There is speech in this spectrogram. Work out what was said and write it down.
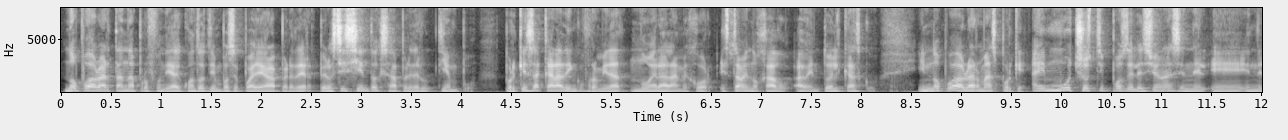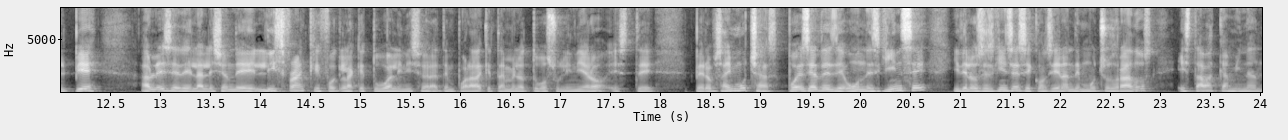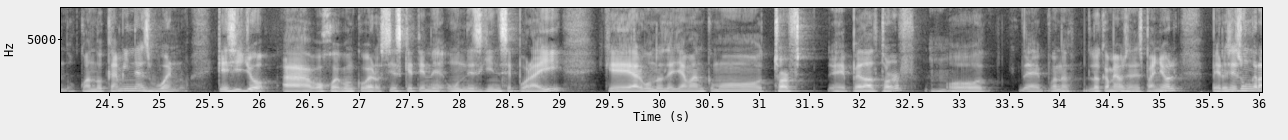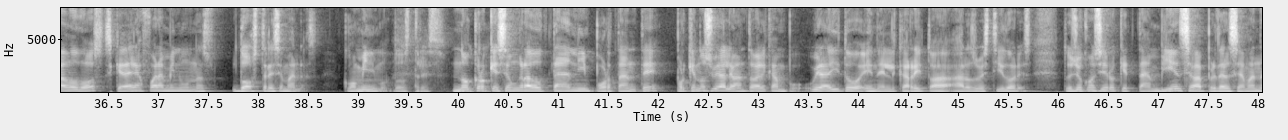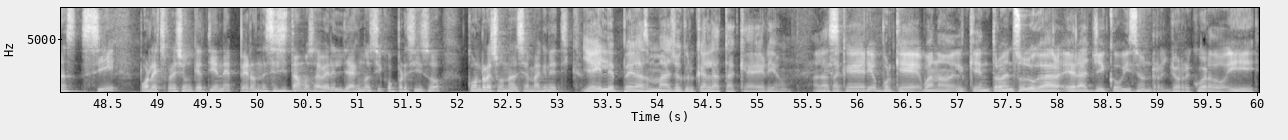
No puedo hablar tan a profundidad de cuánto tiempo se puede llegar a perder, pero sí siento que se va a perder un tiempo, porque esa cara de inconformidad no era la mejor. Estaba enojado, aventó el casco. Y no puedo hablar más porque hay muchos tipos de lesiones en el, eh, en el pie. Háblese de la lesión de Liz Frank, que fue la que tuvo al inicio de la temporada, que también lo tuvo su liniero. Este, pero pues hay muchas. Puede ser desde un esguince, y de los esguinces se consideran de muchos grados. Estaba caminando. Cuando camina es bueno. Que si yo, a ojo de buen cubero, si es que tiene un esguince por ahí, que algunos le llaman como turf, eh, pedal turf, o eh, bueno, lo cambiamos en español, pero si es un grado 2, se quedaría fuera mínimo unas 2-3 semanas, como mínimo. Dos, tres. No creo que sea un grado tan importante porque no se hubiera levantado del campo, hubiera ido en el carrito a, a los vestidores. Entonces yo considero que también se va a perder semanas, sí, por la expresión que tiene, pero necesitamos saber el diagnóstico preciso con resonancia magnética. Y ahí le pegas más, yo creo que al ataque aéreo. Al Es- ataque aéreo, porque, bueno, el que entró en su lugar era Jacob Eason, yo recuerdo. Y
